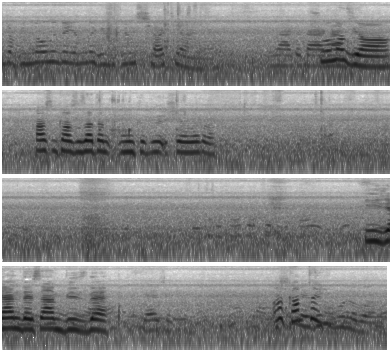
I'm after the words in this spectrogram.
hocam ünlü olunca yanında gözükmemiz şart yani. Nerede Bir derler. şey olmaz ya. Kalsın kalsın zaten bunun köpüğü şey olana kadar. Hijyen desem bizde. Gerçekten. Ama kampta, burada bu arada.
